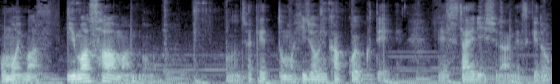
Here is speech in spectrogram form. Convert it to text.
思います。ユマ・サーマンのこのジャケットも非常にかっこよくて、スタイリッシュなんですけど、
